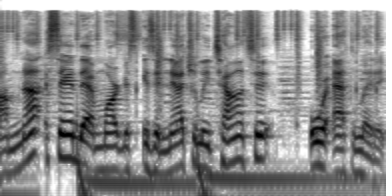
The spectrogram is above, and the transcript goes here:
I'm not saying that Marcus isn't naturally talented or athletic,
